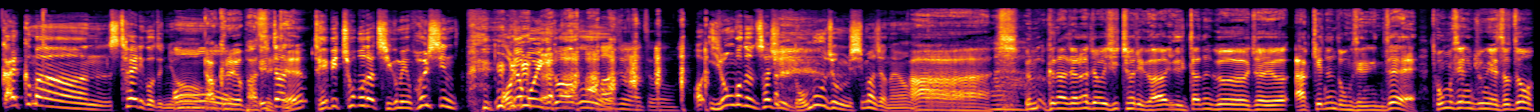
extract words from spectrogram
깔끔한 스타일이거든요. 어. 아 그래요 봤을 일단 때 데뷔 초보다 지금이 훨씬 어려 보이기도 하고 맞아 맞아. 어, 이런 거는 사실 너무 좀 심하잖아요. 아, 그, 그나저나 저 희철이가 일단은 그 저 아끼는 동생인데 동생 중에서도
